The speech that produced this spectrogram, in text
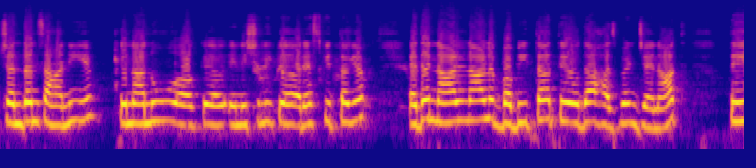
ਚੰਦਨ ਸਾਹਨੀ ਹੈ। ਇਹਨਾਂ ਨੂੰ ਇਨੀਸ਼ੀਅਲੀ ਅਰੈਸਟ ਕੀਤਾ ਗਿਆ। ਇਹਦੇ ਨਾਲ ਨਾਲ ਬਬੀਤਾ ਤੇ ਉਹਦਾ ਹਸਬੰਡ ਜੈਨਾਥ ਤੇ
